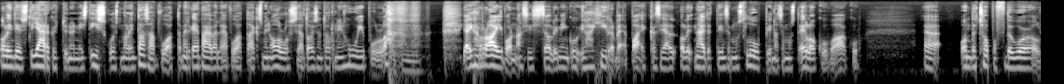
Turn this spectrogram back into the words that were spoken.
olin tietysti järkyttynyt niistä iskuista. Mä olin tasan vuotta, melkein päivällä ja vuotta aikaisemmin ollut siellä toisen tornin huipulla. Mm. ja ihan raivona, siis se oli niinku ihan hirveä paikka. Siellä oli, näytettiin semmoista luuppina semmoista elokuvaa kuin uh, On the Top of the World,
